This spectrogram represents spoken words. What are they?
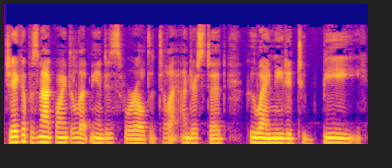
Jacob was not going to let me into his world until I understood who I needed to be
